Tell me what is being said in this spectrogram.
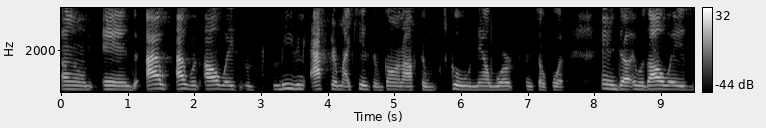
Um, and I I was always leaving after my kids have gone off to school, now work and so forth. And uh, it was always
